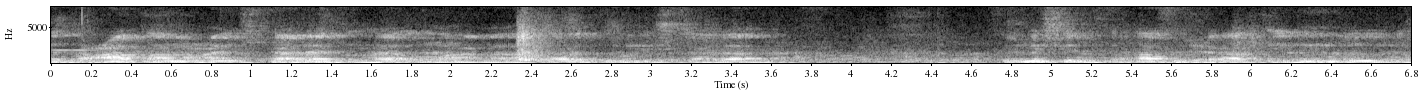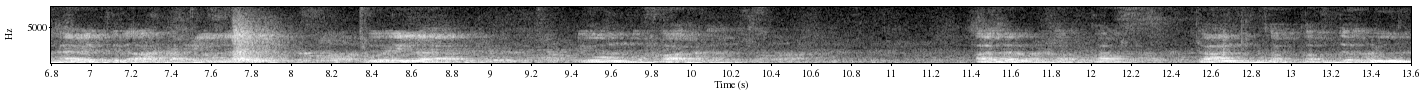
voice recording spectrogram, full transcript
نتعاطى مع إشكالاتها أو مع ما أثارته من إشكالات. في المشهد الثقافي العراقي منذ نهاية الأربعينات وإلى يوم وفاته. هذا المثقف كان مثقف دؤوب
